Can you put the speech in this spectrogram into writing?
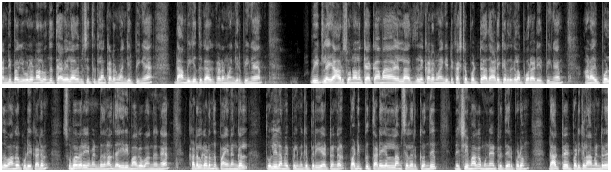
கண்டிப்பாக இவ்வளோ நாள் வந்து தேவையில்லாத விஷயத்துக்கெல்லாம் கடன் வாங்கியிருப்பீங்க. டாம்பிகத்துக்காக கடன் வாங்கியிருப்பீங்க. வீட்டில் யார் சொன்னாலும் கேட்காம எல்லாத்துலேயும் கடன் வாங்கிட்டு கஷ்டப்பட்டு அதை அடைக்கிறதுக்கெல்லாம் போராடி இருப்பீங்க. ஆனால் இப்பொழுது வாங்கக்கூடிய கடன் சுபவிரயம் என்பதனால் தைரியமாக வாங்குங்க. கடல் கடந்து பயணங்கள் தொழில் அமைப்பில் மிகப்பெரிய ஏற்றங்கள் படிப்பு தடைகள் எல்லாம் சிலருக்கு வந்து நிச்சயமாக முன்னேற்றத்தை ஏற்படும். டாக்டரேட் படிக்கலாம் என்று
